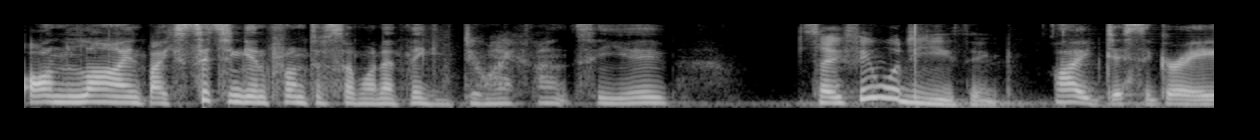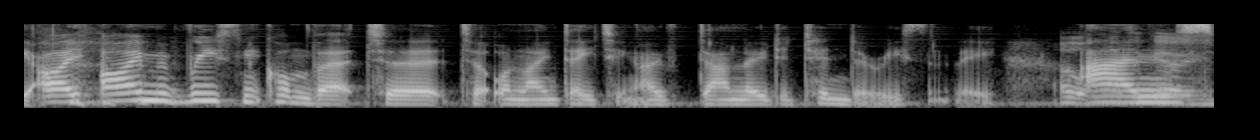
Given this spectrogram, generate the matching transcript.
online by sitting in front of someone and thinking, do I fancy you? Sophie, what do you think? I disagree. I, I'm a recent convert to, to online dating. I've downloaded Tinder recently. Oh, and it going?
